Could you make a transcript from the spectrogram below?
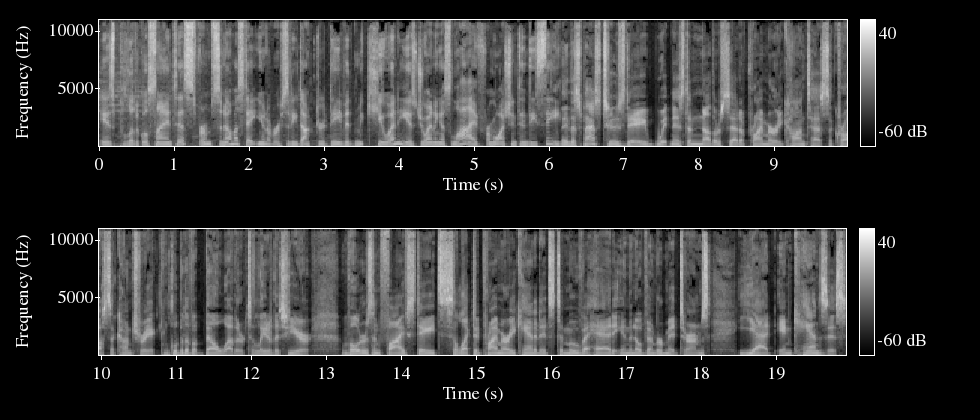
is political scientist from Sonoma State University, Dr. David McCuan. He is joining us live from Washington, D.C. This past Tuesday witnessed another set of primary contests across the country, a little bit of a bellwether to later this year. Voters in five states selected primary candidates to move ahead in the November midterms. Yet, in Kansas,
